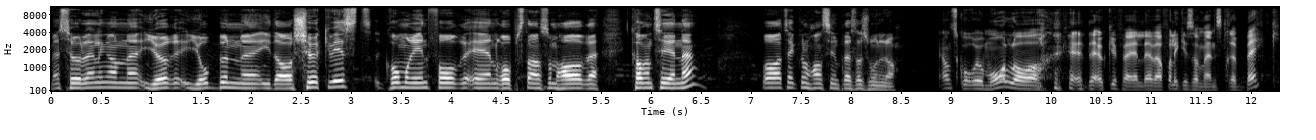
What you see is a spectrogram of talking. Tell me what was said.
Men sørlendingene gjør jobben eh, i dag. Sjøkvist kommer inn for en Ropstad som har eh, karantene. Hva tenker du om hans prestasjon i dag? Han skårer jo mål, og det er jo ikke feil. Det er i hvert fall ikke som venstre back.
